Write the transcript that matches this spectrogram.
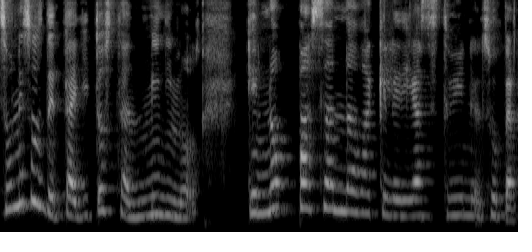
son esos detallitos tan mínimos que no pasa nada que le digas, estoy en el súper.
